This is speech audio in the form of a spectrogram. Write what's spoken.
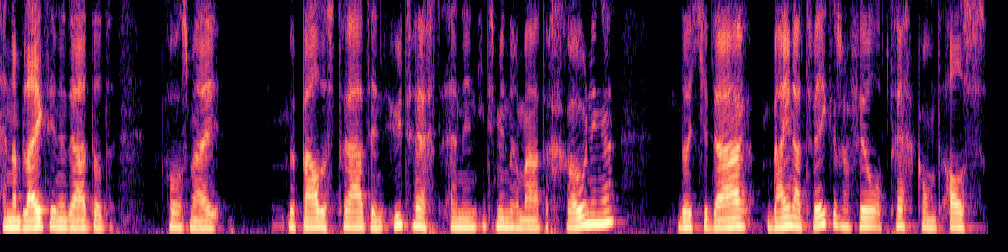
En dan blijkt inderdaad dat volgens mij bepaalde straten in Utrecht en in iets mindere mate Groningen, dat je daar bijna twee keer zoveel op terechtkomt als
